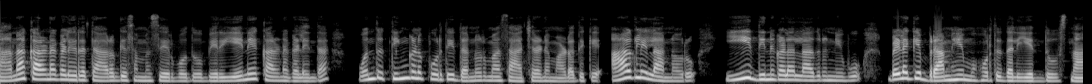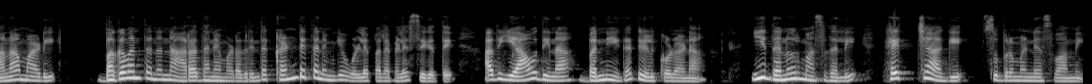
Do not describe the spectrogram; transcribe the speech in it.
ನಾನಾ ಕಾರಣಗಳಿರುತ್ತೆ ಆರೋಗ್ಯ ಸಮಸ್ಯೆ ಇರ್ಬೋದು, ಬೇರೆ ಏನೇ ಕಾರಣಗಳಿಂದ ಒಂದು ತಿಂಗಳು ಪೂರ್ತಿ ಧನುರ್ಮಾಸ ಆಚರಣೆ ಮಾಡೋದಕ್ಕೆ ಆಗ್ಲಿಲ್ಲ ಅನ್ನೋರು ಈ ದಿನಗಳಲ್ಲಾದ್ರೂ ನೀವು ಬೆಳಗ್ಗೆ ಬ್ರಾಹ್ಮಿ ಮುಹೂರ್ತದಲ್ಲಿ ಎದ್ದು ಸ್ನಾನ ಮಾಡಿ ಭಗವಂತನನ್ನ ಆರಾಧನೆ ಮಾಡೋದ್ರಿಂದ ಖಂಡಿತ ನಿಮಗೆ ಒಳ್ಳೆ ಫಲಗಳೇ ಸಿಗುತ್ತೆ. ಅದು ಯಾವ ದಿನ ಬನ್ನಿ ಈಗ ತಿಳ್ಕೊಳ್ಳೋಣ. ಈ ಧನುರ್ಮಾಸದಲ್ಲಿ ಹೆಚ್ಚಾಗಿ ಸುಬ್ರಹ್ಮಣ್ಯ ಸ್ವಾಮಿ,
